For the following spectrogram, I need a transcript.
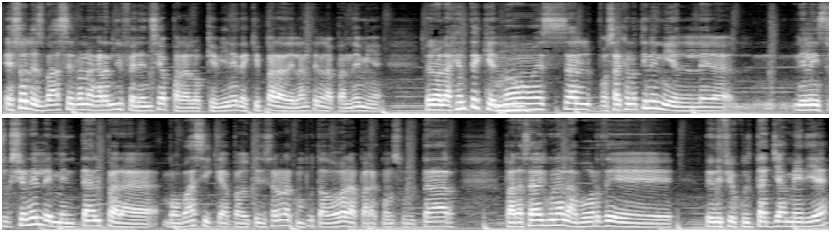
eso les va a hacer una gran diferencia para lo que viene de aquí para adelante en la pandemia. Pero la gente que no es al, o sea, que no tiene ni el, eh, ni la instrucción elemental para o básica para utilizar una computadora, para consultar, para hacer alguna labor de, de dificultad ya media,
